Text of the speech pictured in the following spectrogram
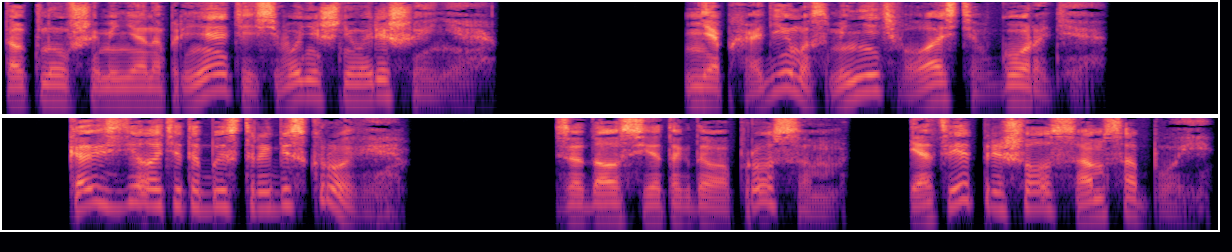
толкнувшая меня на принятие сегодняшнего решения. Необходимо сменить власть в городе. Как сделать это быстро и без крови? Задался я тогда вопросом, и ответ пришел сам собой.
